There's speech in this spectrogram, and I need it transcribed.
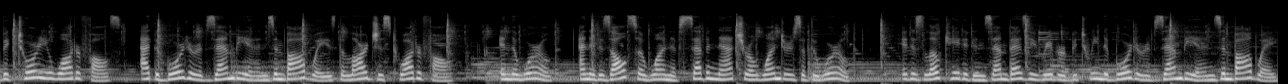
Victoria Waterfalls, at the border of Zambia and Zimbabwe is the largest waterfall in the world, and it is also one of seven natural wonders of the world. It is located in Zambezi River between the border of Zambia and Zimbabwe.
